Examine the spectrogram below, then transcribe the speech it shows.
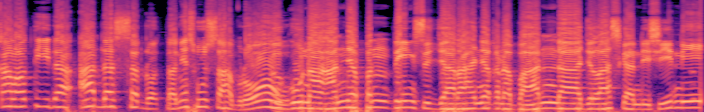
Kalau tidak ada sedotannya susah bro. Kegunaannya penting, sejarahnya kenapa Anda jelaskan di sini.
